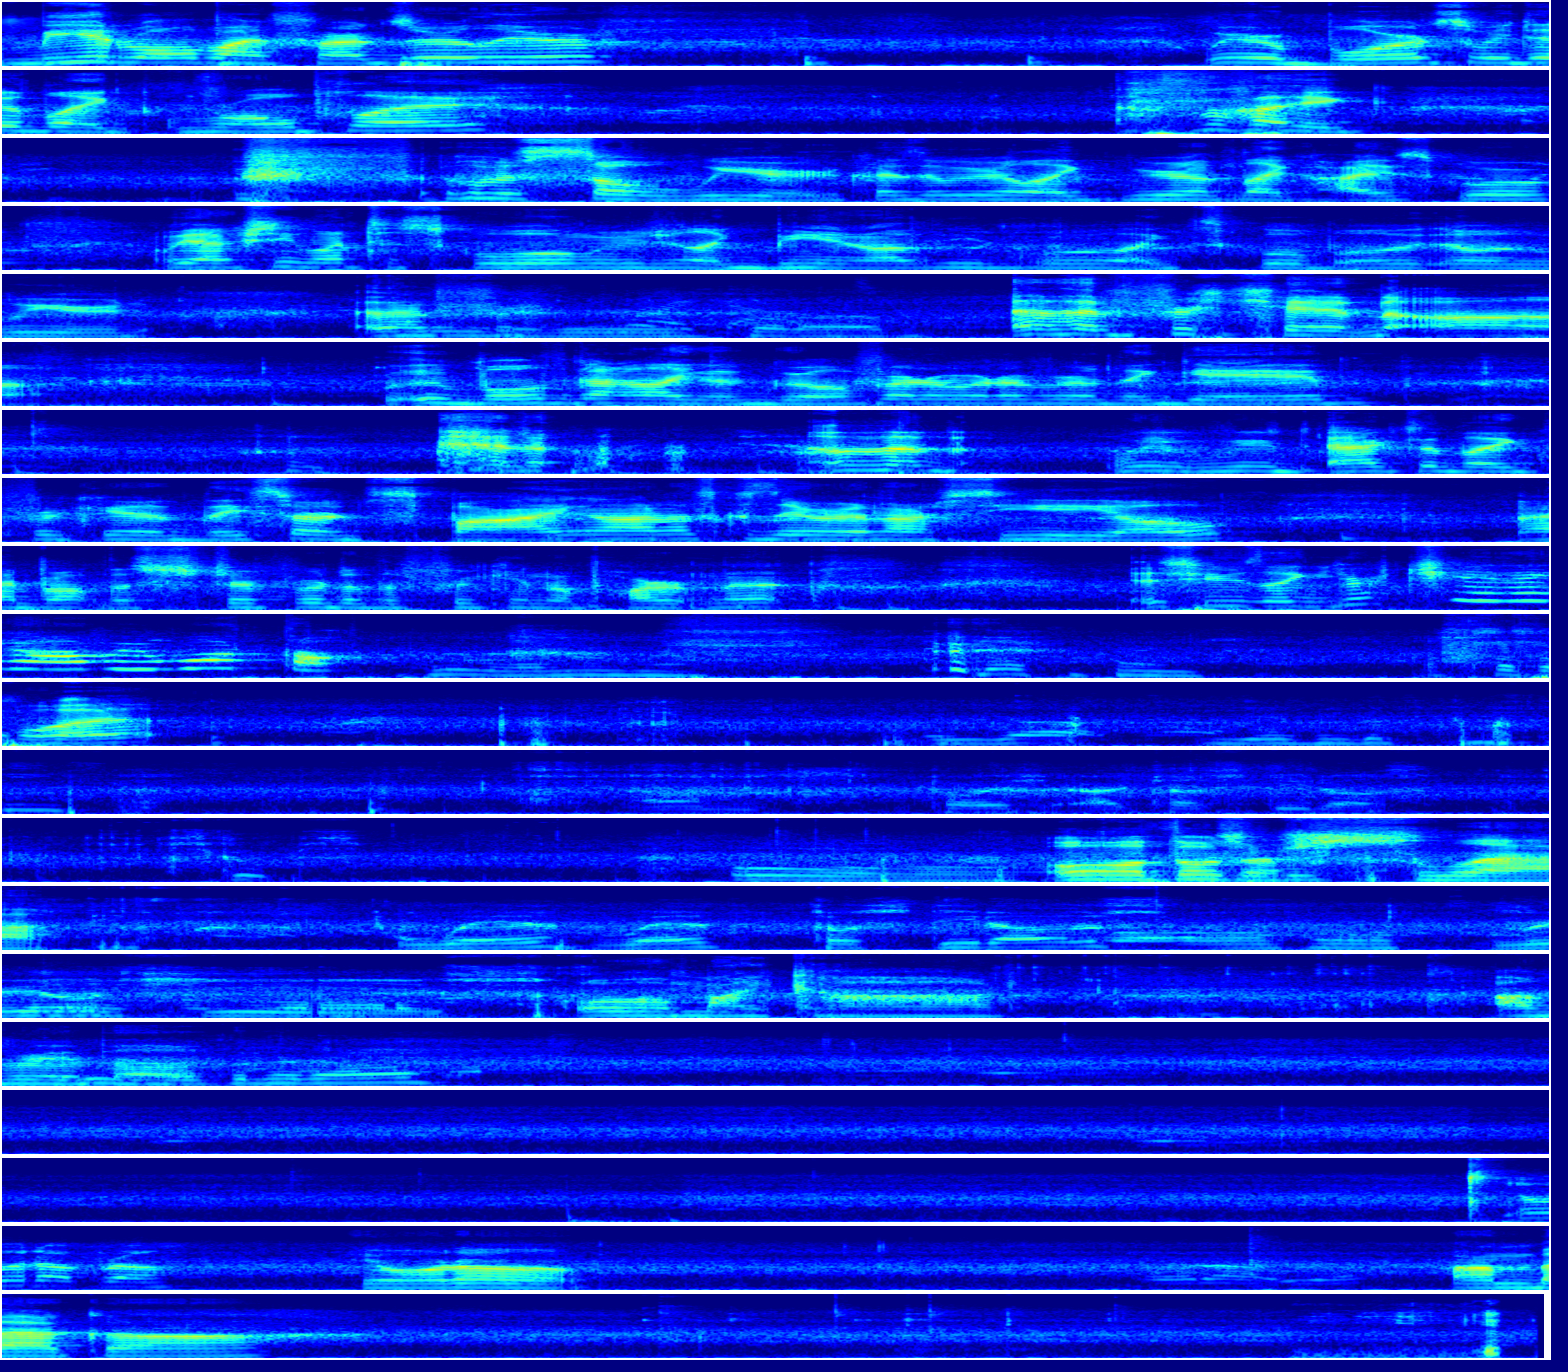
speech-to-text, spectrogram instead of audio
Me and all my friends earlier, we were bored, so we did like role play. like, it was so weird because we were like we were like high school. We actually went to school and we were just like beating up people like school bullies. It was weird. And then fr- Dude, shut up. and then freaking uh, we both got like a girlfriend or whatever in the game. And, and then we we acted like freaking they started spying on us because they were in our CEO. And I brought the stripper to the freaking apartment. And she was like, "You're cheating on me. What the?" Dude, I mean, what's the face? what? What you got? You guys think it's pieces? Um, Torish, uh, Tostitos. Scoops. Oh. Oh, those are slappy. With, with Tostitos, real cheese. Oh my god. I'll be right Did you back. open it all? Yo, what up, bro? Yo, what up? I'm back, uh.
